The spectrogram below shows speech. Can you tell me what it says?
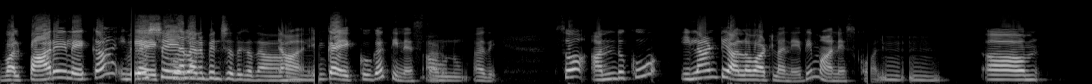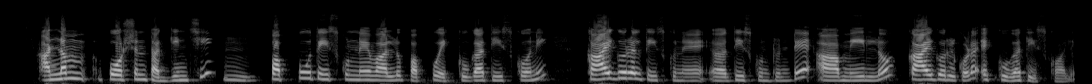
వాళ్ళు పారేయలేక ఇంకా చేయాలనిపించదు కదా. ఇంకా ఎక్కువగా తినేస్తారు అవును. అది. సో అందుకు ఇలాంటి అలవాట్లు అనేది మానేసుకోవాలి అన్నం పోర్షన్ తగ్గించి. పప్పు తీసుకునే వాళ్ళు పప్పు ఎక్కువగా తీసుకొని కాయగూరలు తీసుకునే తీసుకుంటుంటే ఆ మీల్లో కాయగూరలు కూడా ఎక్కువగా తీసుకోవాలి.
